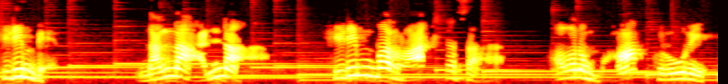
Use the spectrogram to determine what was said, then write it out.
ಹಿಡಿಂಬೆ. ನನ್ನ ಅಣ್ಣ ಹಿಡಿಂಬ ರಾಕ್ಷಸ. ಅವನು ಮಹಾಕ್ರೂರಿ.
